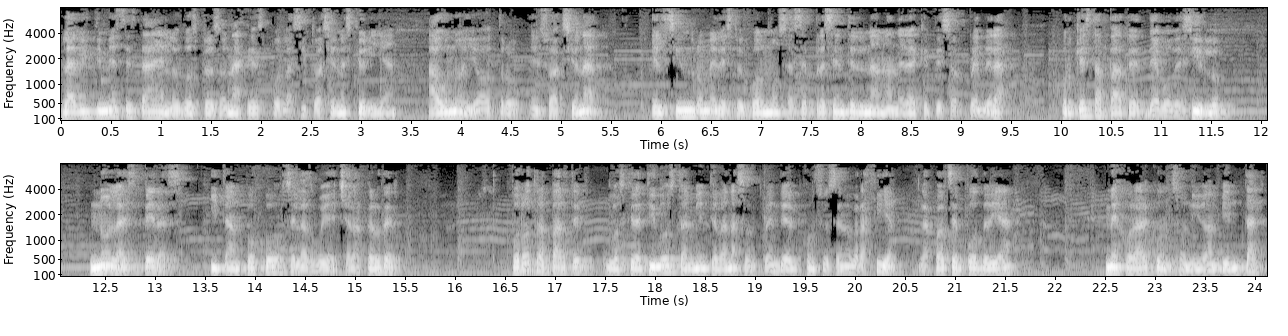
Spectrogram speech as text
la victimez está en los dos personajes por las situaciones que orillan a uno y a otro en su accionar. El síndrome de Estocolmo se hace presente de una manera que te sorprenderá, porque esta parte, debo decirlo, no la esperas y tampoco se las voy a echar a perder. Por otra parte, los creativos también te van a sorprender con su escenografía, la cual se podría mejorar con sonido ambiental.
